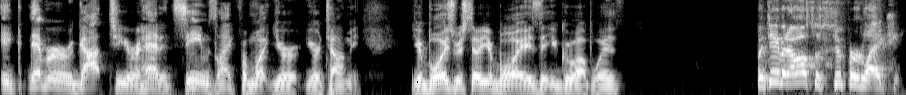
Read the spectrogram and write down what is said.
it. Never got to your head. It seems like from what you're you're telling me, your boys were still your boys that you grew up with. But David, I'm also super like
